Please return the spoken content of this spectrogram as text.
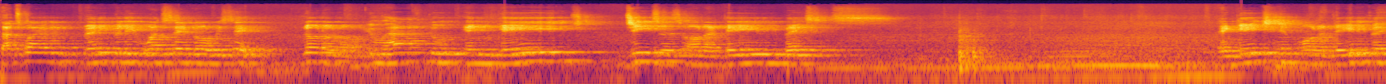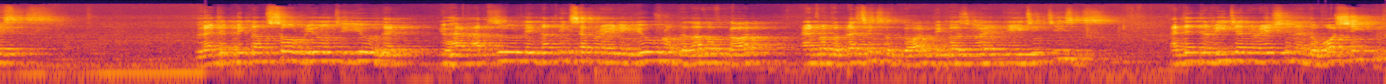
That's why many believe once saved, always saved. No, no, no. You have to engage Jesus on a daily basis. Engage Him on a daily basis. Let it become so real to you that you have absolutely nothing separating you from the love of God and from the blessings of God because you are engaging Jesus. And then the regeneration and the washing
